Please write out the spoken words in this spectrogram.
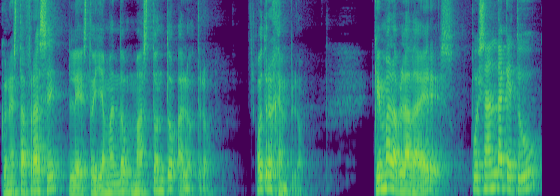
Con esta frase le estoy llamando más tonto al otro. Otro ejemplo. Qué mal hablada eres. Pues anda que tú.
